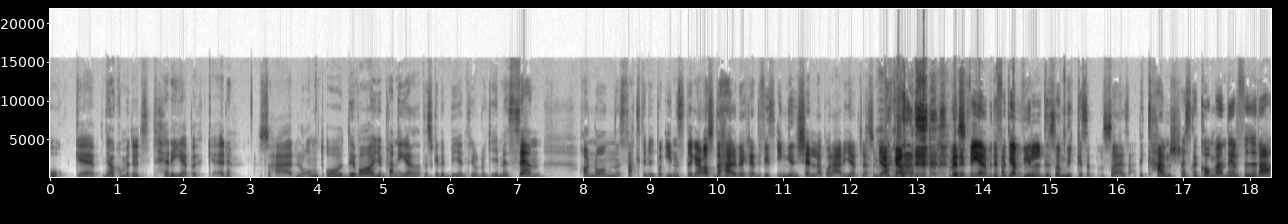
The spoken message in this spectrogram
Och eh, det har kommit ut tre böcker så här långt. Och det var ju planerat att det skulle bli en trilogi, men sen har någon sagt till mig på Instagram, alltså det här är verkligen, det finns ingen källa på det här egentligen som jag kan verifiera, men det är för att jag vill det så mycket så, så är det så här, det kanske ska komma en del fyra,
